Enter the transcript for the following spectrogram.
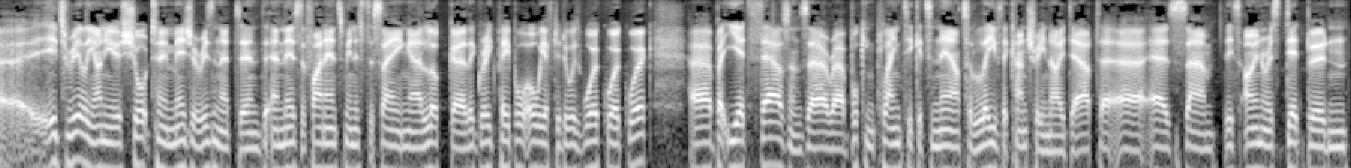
uh, it's really only a short term measure, isn't it? And, and there's the finance minister saying, uh, look, the Greek people, all we have to do is work, work, work. but yet thousands are booking plane tickets now to leave the country, no doubt, as um, this onerous debt burden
